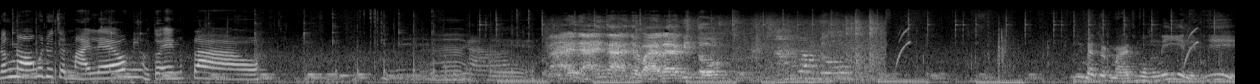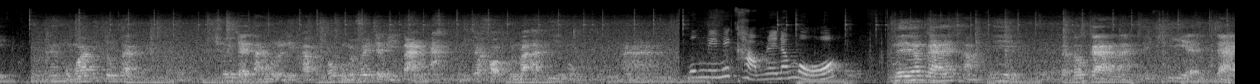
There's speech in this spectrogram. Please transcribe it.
น้องๆมาดูจดหมายแล้วมีของตัวเองหรือเปล่าอ่าโอเค ไหนไหนไหนจดหมายอะไรพี่ตุ๊กนี่มันจดหมายทวงหนี้นี่พี่ งั้นผมว่าพี่ตุ๊กอะช่วยใจายตังค์ผมเลยดีครับ เพราะผมไม่ค่อยจะมีตังค์อะผมจะขอบคุณมากอะพี่ผมอ่ามุกนี้ไม่ขำเลยนะหมูไม่ได้ต้องการให้ถามพี่ แต่ต้องการอะให้พี่อะจ่าย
